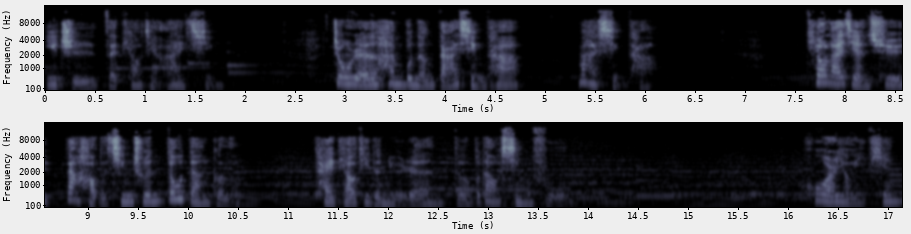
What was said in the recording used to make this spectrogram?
一直在挑拣爱情，众人恨不能打醒她，骂醒她。挑来拣去，大好的青春都耽搁了。太挑剔的女人得不到幸福。忽而有一天，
